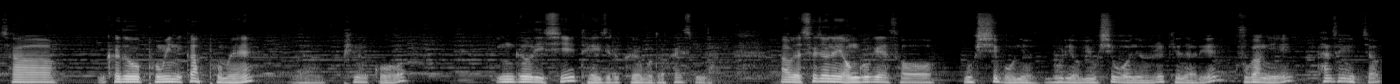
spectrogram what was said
자 그래도 봄이니까 봄에 어, 피는 꽃 English 데이지를 그려보도록 하겠습니다. 아 며칠 전에 영국에서 65년 무려 65년을 기다린 국왕이 탄생했죠.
